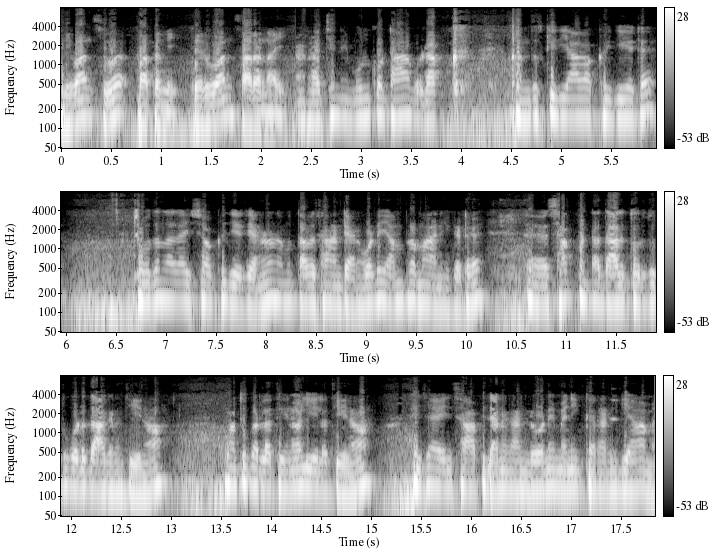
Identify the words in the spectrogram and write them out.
නිවන් සුව පතමි. ත්වන් සරණයි. රචනයේ මුල් කොටා ගොඩක් කන්දුස් කිරියාවක් විදියට චෝදනාලයිසක් විදියට යනවා. නමුත් අවසානට යනකොට යම් ප්‍රමාණයකට සක්මට අදාළ තොරතුරු කොට දාගෙන තියෙනවා. මතු කරලා තියෙනවා ලියලා තියෙනවා. ඒ නිසා අපි දැනගන්න ඕනේ මැනික් කරන්න ගියාම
